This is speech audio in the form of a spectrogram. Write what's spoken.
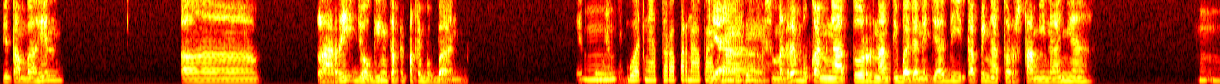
ditambahin eh lari, jogging tapi pakai beban. Itu. Hmm, buat ngatur pernapasan Ya, juga ya. sebenarnya bukan ngatur nanti badannya jadi, tapi ngatur staminanya Mm-mm.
